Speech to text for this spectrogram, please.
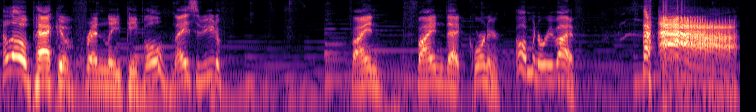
Hello, pack of friendly people. Nice of you to find find that corner. Oh, I'm gonna revive. Ha ha!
